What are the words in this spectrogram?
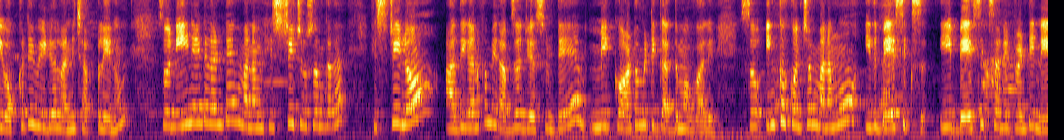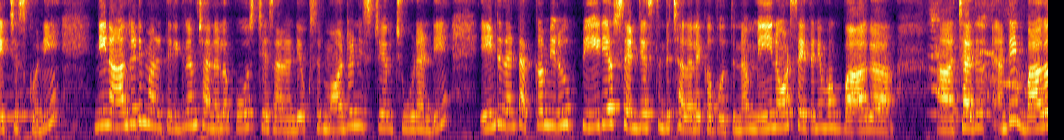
ఈ ఒక్కటి వీడియోలు అన్నీ చెప్పలేను. సో నేనేంటంటే మనం హిస్టరీ చూసాం కదా హిస్టరీలో అది కనుక మీరు అబ్జర్వ్ చేస్తుంటే మీకు ఆటోమేటిక్గా అర్థం అవ్వాలి సో ఇంకా కొంచెం మనము ఇది బేసిక్స్ ఈ బేసిక్స్ అనేటువంటి నేర్చేసుకొని నేను ఆల్రెడీ మన టెలిగ్రామ్ ఛానల్లో పోస్ట్ చేశానండి. ఒకసారి మోడర్న్ హిస్టరీ చూడండి. ఏంటిదంటే అక్క మీరు పీడిఎఫ్ సెండ్ చేస్తుంటే చదవలేకపోతున్నాం. మీ నోట్స్ అయితేనే మాకు బాగా చదువు అంటే బాగా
